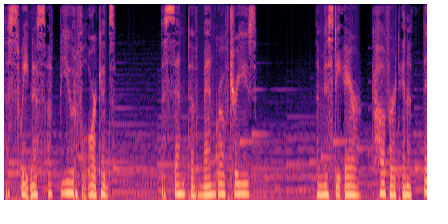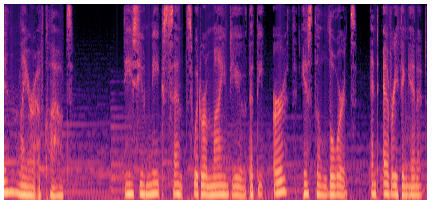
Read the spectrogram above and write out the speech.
The sweetness of beautiful orchids, the scent of mangrove trees, the misty air covered in a thin layer of clouds. These unique scents would remind you that the earth is the Lord's and everything in it.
